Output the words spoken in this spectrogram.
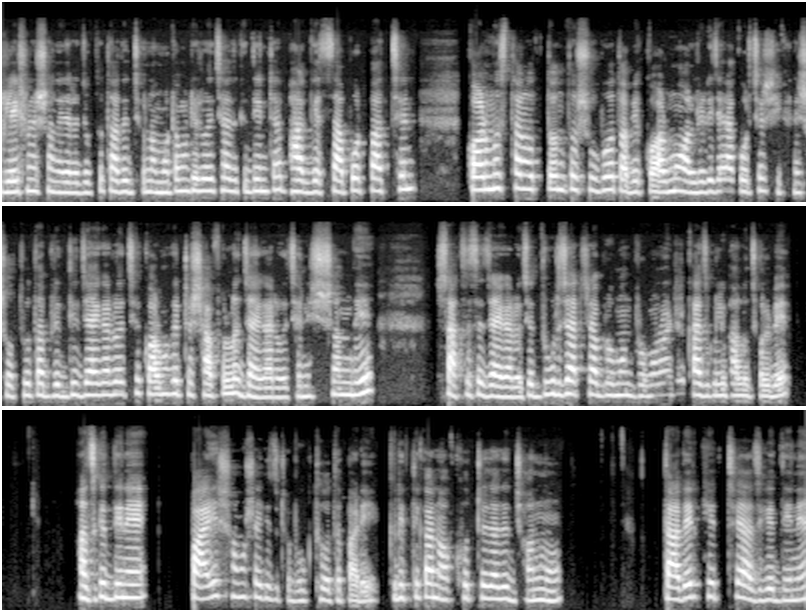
রিলেশনের সঙ্গে যারা যুক্ত, তাদের জন্য মোটামুটি রয়েছে আজকের দিনটা। ভাগ্যের সাপোর্ট পাচ্ছেন। কর্মস্থান অত্যন্ত শুভ, তবে কর্ম অলরেডি যারা করছে সেখানে শত্রুতা বৃদ্ধির জায়গা রয়েছে। কর্মক্ষেত্রে সাফল্যের জায়গা রয়েছে নিঃসন্দেহে। সাকসেসের জায়গা রয়েছে। দূরযাত্রা, ভ্রমণ, ভ্রমণের কাজগুলি ভালো চলবে। আজকের দিনে পায়ের সমস্যায় কিছুটা ভুগতে হতে পারে। কৃত্তিকা নক্ষত্রে যাদের জন্ম তাদের ক্ষেত্রে আজকের দিনে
